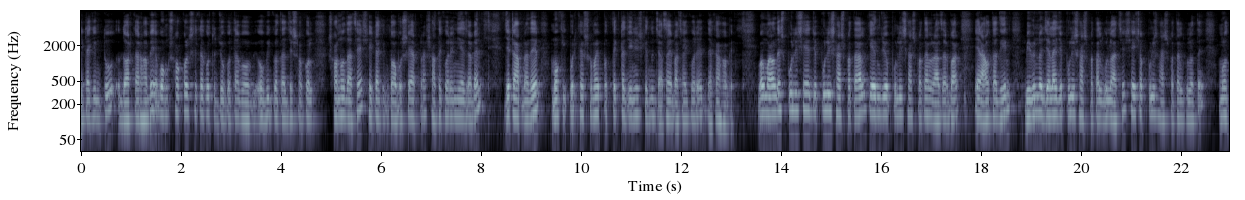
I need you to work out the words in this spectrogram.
এটা কিন্তু দরকার হবে এবং সকল শিক্ষাগত যোগ্যতা বা অভি- অভিজ্ঞতার যে সকল সনদ আছে, সেটা কিন্তু অবশ্যই আপনারা সাথে করে নিয়ে যাবেন, যেটা আপনাদের মৌখিক পরীক্ষার সময় প্রত্যেকটা জিনিস কিন্তু যাচাই বাছাই করে দেখা হবে। এবং বাংলাদেশ পুলিশের যে পুলিশ হাসপাতাল, কেন্দ্রীয় পুলিশ হাসপাতাল, রাজারবাগ এর আওতাধীন বিভিন্ন জেলায় যে পুলিশ হাসপাতালগুলো আছে, সেই সব পুলিশ হাসপাতালগুলোতে মূলত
